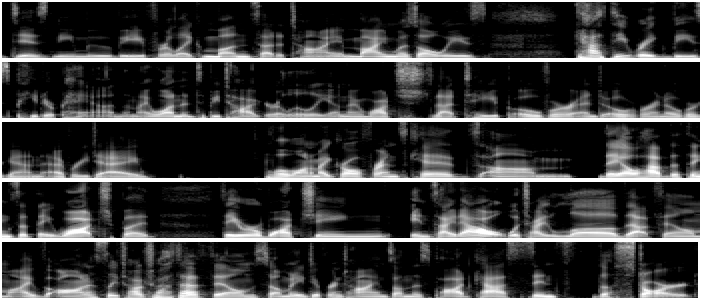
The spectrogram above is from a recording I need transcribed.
Disney movie for like months at a time. Mine was always Cathy Rigby's Peter Pan, and I wanted to be Tiger Lily, and I watched that tape over and over and over again every day. Well, one of my girlfriend's kids, um, they all have the things that they watch, but they were watching Inside Out, which I love that film. I've honestly talked about that film so many different times on this podcast since the start.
